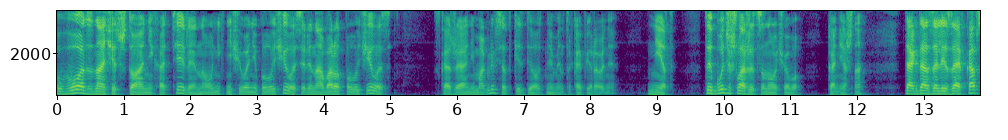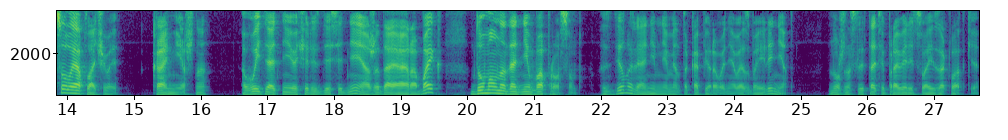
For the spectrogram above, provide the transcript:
Вот, значит, что они хотели, но у них ничего не получилось, или наоборот получилось. Скажи, они могли все-таки сделать мне ментокопирование? Нет. Ты будешь ложиться на учебу? Конечно. Тогда залезай в капсулу и оплачивай. Конечно. Выйдя от нее через 10 дней, ожидая аэробайк, думал над одним вопросом. Сделали они мне ментокопирование в СБ или нет? Нужно слетать и проверить свои закладки.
